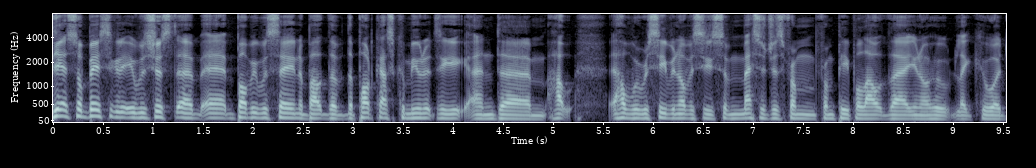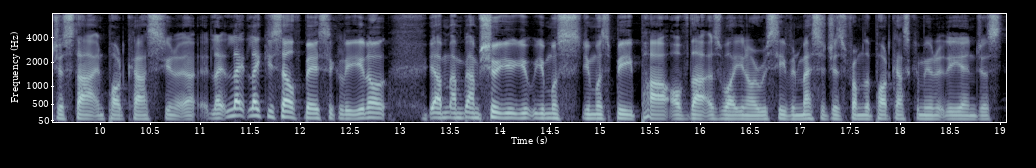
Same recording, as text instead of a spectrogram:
Yeah, so basically, it was just uh, uh, Bobby was saying about the, the podcast community and um, how how we're receiving obviously some messages from from people out there, you know, who like who are just starting podcasts, you know, uh, like like like yourself, basically, you know. I'm I'm, I'm sure you, you you must you must be part of that as well, you know, receiving messages from the podcast community and just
